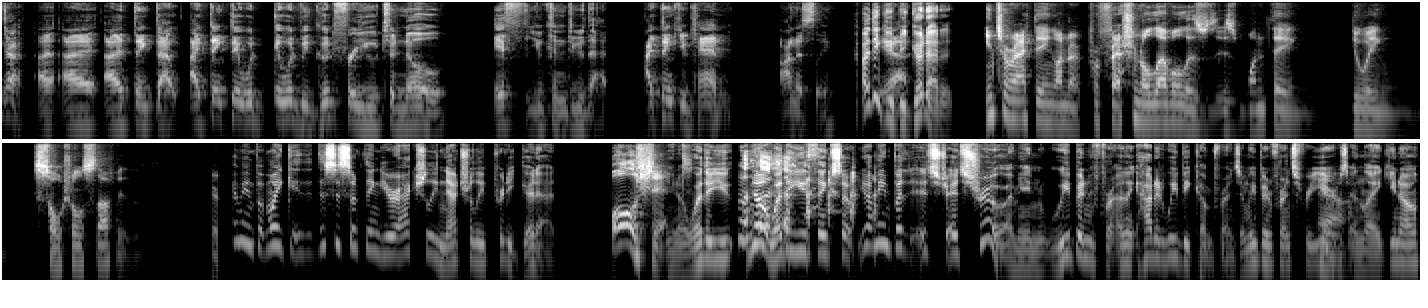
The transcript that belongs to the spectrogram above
Yeah, I, I I think that I think they would it would be good for you to know if you can do that. I think you can, honestly. I think you'd be good at it. Interacting on a professional level is is one thing. Doing social stuff is a weird I mean, but Mike, this is something you're actually naturally pretty good at. Bullshit. You know, whether you no, whether you think so. Yeah, I mean, but it's it's true. I mean, we've been fr- like, how did we become friends? And we've been friends for years. Yeah. And like, you know,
